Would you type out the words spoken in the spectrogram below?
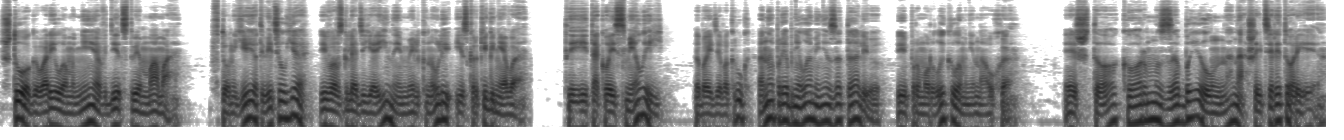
что говорила мне в детстве мама. В тон ей ответил я, и во взгляде Яины мелькнули искорки гнева. «Ты такой смелый?» Обойдя вокруг, она приобняла меня за талию и промурлыкала мне на ухо. «И что Корм забыл на нашей территории?»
